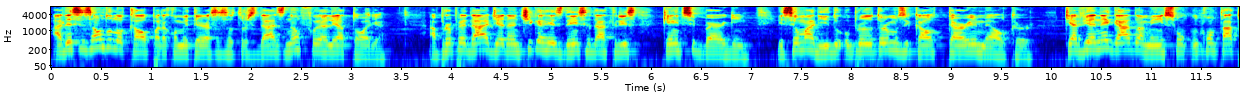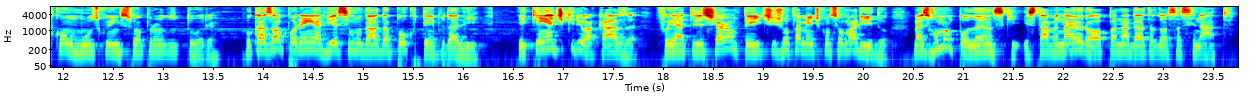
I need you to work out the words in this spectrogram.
A decisão do local para cometer essas atrocidades não foi aleatória. A propriedade era a antiga residência da atriz Candice Bergen e seu marido, o produtor musical Terry Melker, que havia negado a Manson um contato com o músico em sua produtora. O casal, porém, havia se mudado há pouco tempo dali, e quem adquiriu a casa foi a atriz Sharon Tate juntamente com seu marido, mas Roman Polanski estava na Europa na data do assassinato.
